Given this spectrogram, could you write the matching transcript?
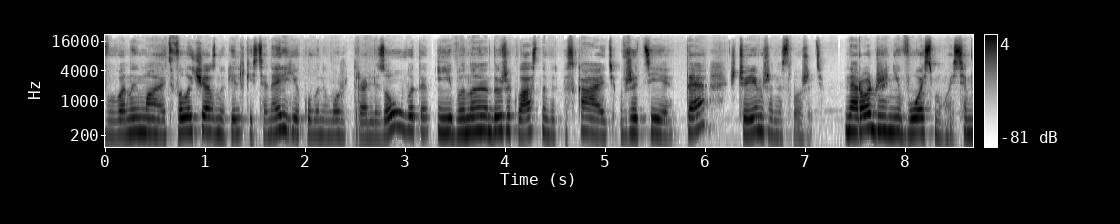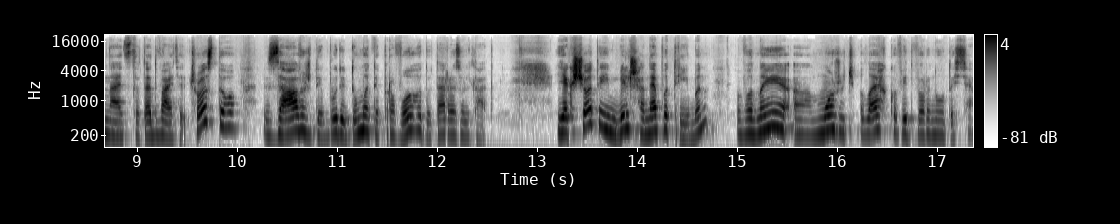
вони мають величезну кількість енергії, яку вони можуть реалізовувати, і вони дуже класно відпускають в житті те, що їм вже не служить. Народжені 8, 17 та 26 завжди будуть думати про вигоду та результат. Якщо ти їм більше не потрібен, вони е, можуть легко відвернутися.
